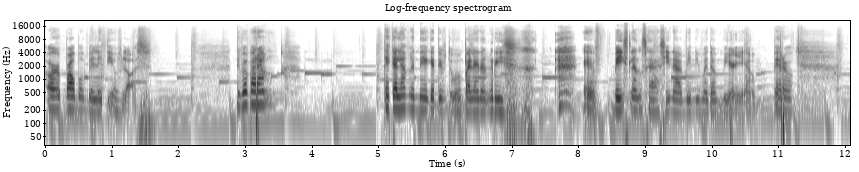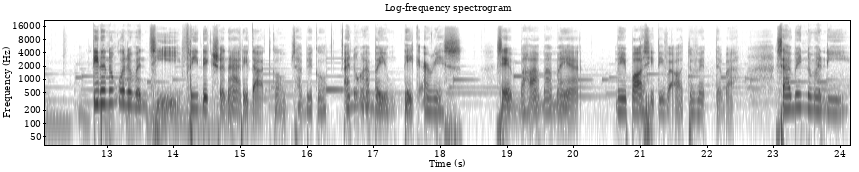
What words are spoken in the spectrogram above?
or probability of loss. Di ba parang, teka lang, ang negative naman pala ng risk. if based lang sa sinabi ni Madam Miriam. Pero, tinanong ko naman si freedictionary.com. Sabi ko, ano nga ba yung take a risk? Kasi baka mamaya may positive out of it, diba? Sabi naman ni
